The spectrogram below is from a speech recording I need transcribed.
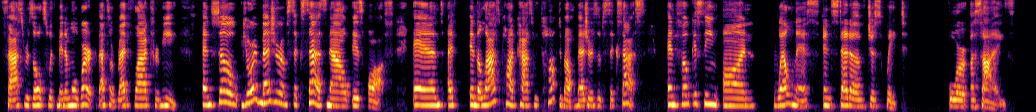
fast results with minimal work. That's a red flag for me. And so your measure of success now is off. And I, in the last podcast, we talked about measures of success and focusing on wellness instead of just weight or a size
